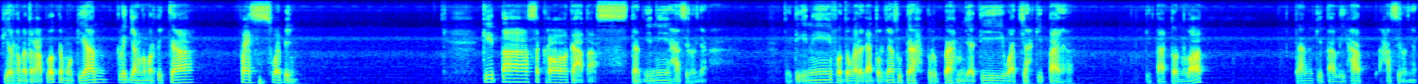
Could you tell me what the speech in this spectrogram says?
Biar sampai terupload. Kemudian klik yang nomor 3. Face swapping kita scroll ke atas. Dan ini hasilnya. Jadi ini foto karikaturnya sudah berubah menjadi wajah kita ya. Kita download dan kita lihat hasilnya.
